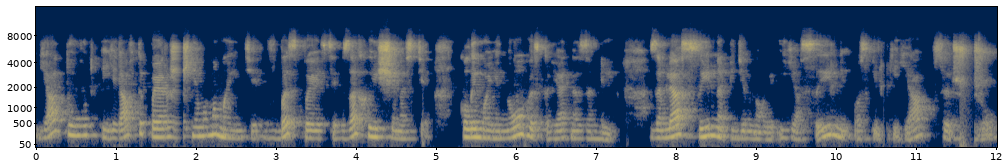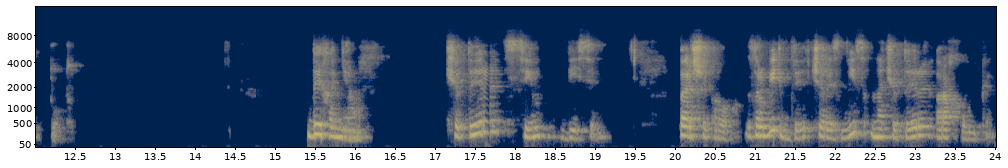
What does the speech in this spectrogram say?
Я тут і я в теперішньому моменті, в безпеці, в захищеності, коли мої ноги стоять на землі. Земля сильна піді мною, і я сильний, оскільки я сиджу тут. Дихання 4, 7, 8. Перший крок. Зробіть вдих через ніс на 4 рахунки.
